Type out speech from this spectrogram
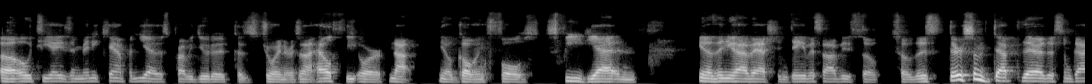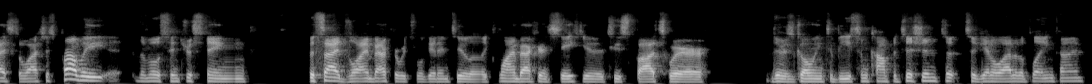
uh, OTAs and minicamp. And yeah, that's probably due to because Joyner is not healthy or not you know going full speed yet, and you know, then you have Ashtyn Davis, obviously. So, so there's there's some depth there. There's some guys to watch. It's probably the most interesting, besides linebacker, which we'll get into. Like linebacker and safety are the two spots where there's going to be some competition to to get a lot of the playing time.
